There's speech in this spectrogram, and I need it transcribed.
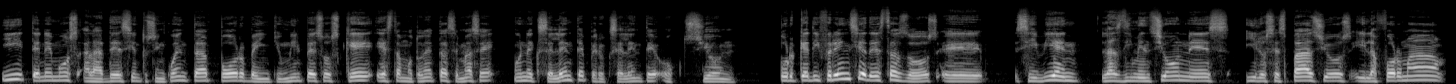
Y tenemos a la D150 por 21 mil pesos, que esta motoneta se me hace una excelente, pero excelente opción. Porque a diferencia de estas dos, eh, si bien las dimensiones y los espacios y la forma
